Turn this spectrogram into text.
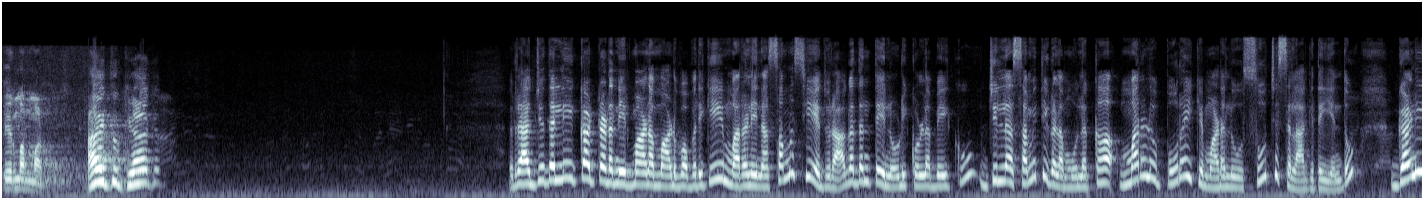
ತೀರ್ಮಾನ ಮಾಡ್ತೀವಿ ಆಯ್ತು ಕೇಳಕ್ಕೆ. ರಾಜ್ಯದಲ್ಲಿ ಕಟ್ಟಡ ನಿರ್ಮಾಣ ಮಾಡುವವರಿಗೆ ಮರಳಿನ ಸಮಸ್ಯೆ ಎದುರಾಗದಂತೆ ನೋಡಿಕೊಳ್ಳಬೇಕು. ಜಿಲ್ಲಾ ಸಮಿತಿಗಳ ಮೂಲಕ ಮರಳು ಪೂರೈಕೆ ಮಾಡಲು ಸೂಚಿಸಲಾಗಿದೆ ಎಂದು ಗಣಿ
